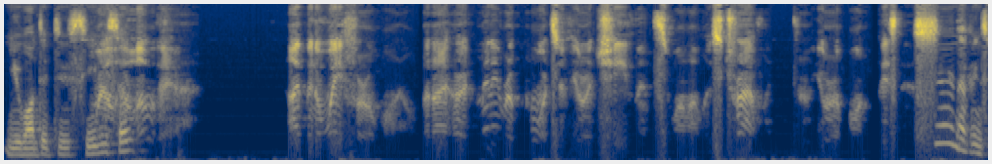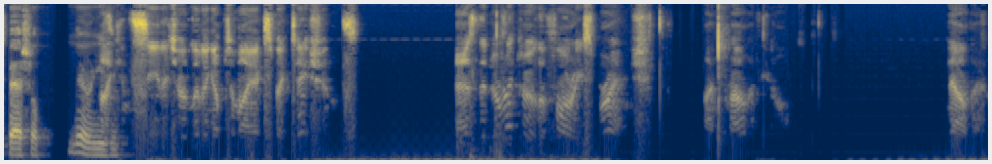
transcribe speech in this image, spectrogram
You wanted to see me, sir? hello there. I've been away for a while, but I heard many reports of your achievements while I was traveling through Europe on business. Eh, nothing special. Very easy. I can see that you're living up to my expectations. As the director of the Far East branch, I'm proud of. Now then,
